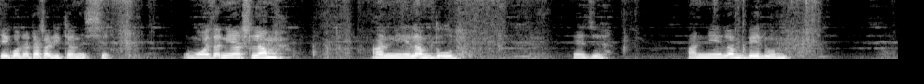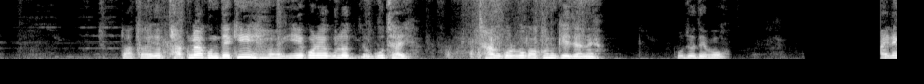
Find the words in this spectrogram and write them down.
এই কটা টাকা রিটার্ন এসছে। ময়দা নিয়ে আসলাম, আর নিয়ে এলাম দুধ। এই যে, আর নিয়ে এলাম বেলুন। টাকা এই থাকল এখন দেখি ইয়ে করে ওগুলো গুছাই। ছান করব কখন কে জানে, পুজো দেব। বাইরে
